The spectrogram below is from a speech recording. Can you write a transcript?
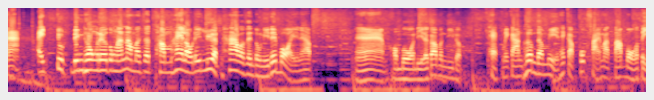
อะไอจุดดึงธงเร็วตรงนั้นนะมันจะทำให้เราได้เลือด 5%ตรงนี้ได้บ่อยนะครับอ่าคอมโบกันดีแล้วก็มันมีแบบแท็กในการเพิ่มดาเมจให้กับพวกสายหมัดตามปกติ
